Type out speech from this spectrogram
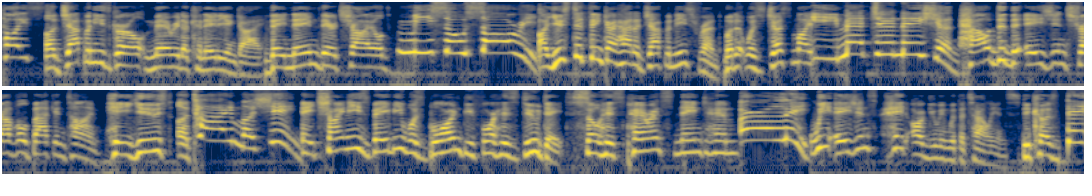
toys. A Japanese girl married a Canadian guy. They named their child Me So Sorry. I used to think I had a Japanese friend, but it was just my imagination. How did the Asian travel back in time? He used a time machine. A Chinese baby was born before his due date, so his parents named him early. We Asians hate arguing with Italians because they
